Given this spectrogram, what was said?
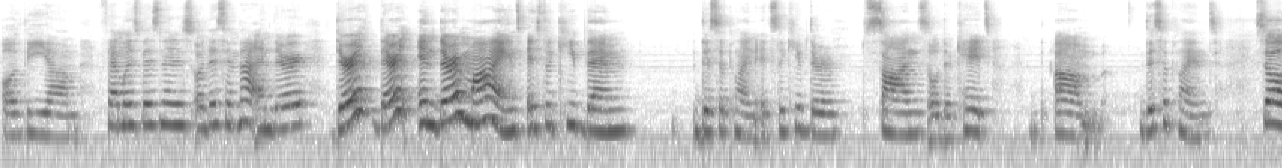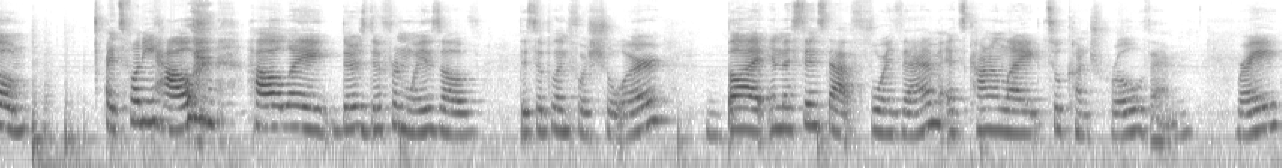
or the um, family's business or this and that. And their their their in their minds is to keep them disciplined. It's to keep their sons or their kids um, disciplined. So it's funny how how like there's different ways of discipline for sure but in the sense that for them it's kind of like to control them right?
